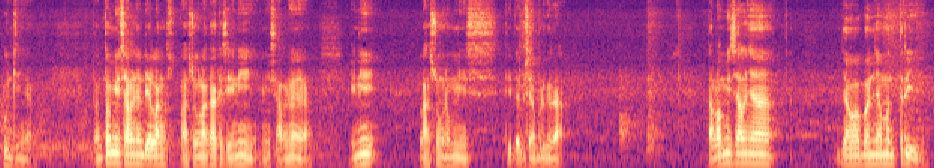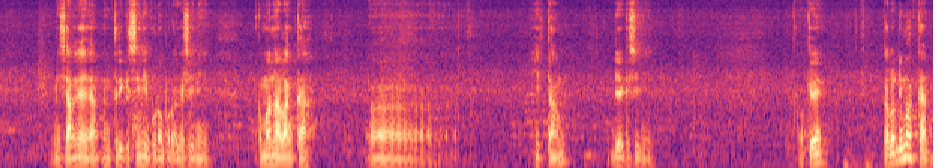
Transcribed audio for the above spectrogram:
kuncinya. Contoh misalnya dia langs langsung langkah ke sini misalnya ya ini langsung remis tidak bisa bergerak kalau misalnya jawabannya menteri misalnya ya menteri ke sini pura-pura ke sini ke mana langkah uh, hitam dia ke sini. Oke? Kalau dimakan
